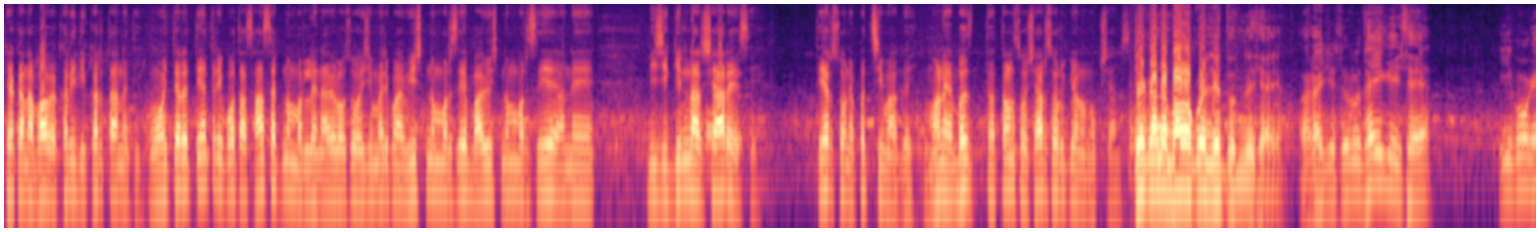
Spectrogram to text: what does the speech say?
ટેકાના ભાવે ખરીદી કરતા નથી. હું અત્યારે તેત્રીસ પોતા સાસઠ નંબર લઈને આવેલો છું. હજી મારી પાસે વીસ નંબર છે, બાવીસ નંબર છે અને બીજી ગિરનાર શારે છે. તેરસો ને પચીમાં ગઈ. મને બસ ત્રણસો ચારસો રૂપિયાનું નુકસાન છે. ટેકાના ભાવ કોઈ લેતું જ નથી અહીંયા. હરાજી શરૂ થઈ ગઈ છે. એ કોઈ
